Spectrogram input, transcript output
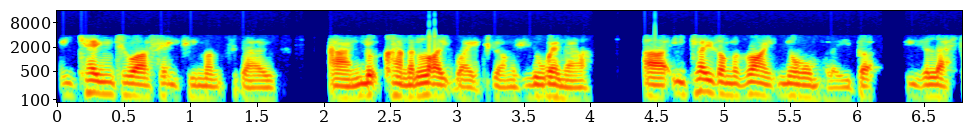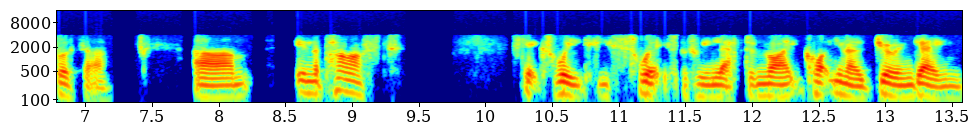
he came to us 18 months ago and looked kind of lightweight. To be honest, he's a winner. Uh, he plays on the right normally, but he's a left footer. Um, in the past six weeks, he's switched between left and right quite, you know, during games,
